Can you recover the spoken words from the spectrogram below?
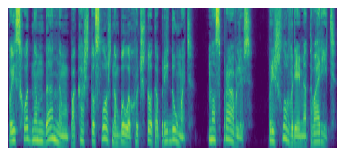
По исходным данным пока что сложно было хоть что-то придумать, но справлюсь. Пришло время творить.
